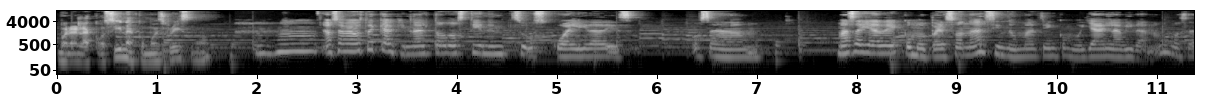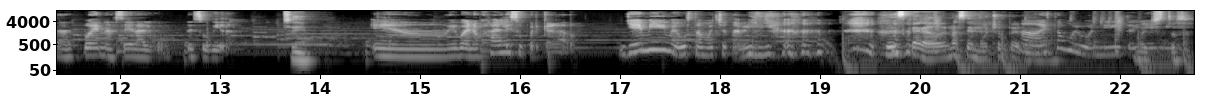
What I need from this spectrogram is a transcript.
bueno, en la cocina como es Reese, ¿no? Ujú, O sea, me gusta que al final todos tienen sus cualidades. O sea, Más allá de como personas, sino más bien como ya en la vida, ¿no? O sea, pueden hacer algo de su vida. Sí. Eh, y bueno, Hal es súper cagado. Jamie me gusta mucho también ya. Es cagado, no hace mucho, pero. Ah, está muy bonito, muy Jamie. chistoso.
